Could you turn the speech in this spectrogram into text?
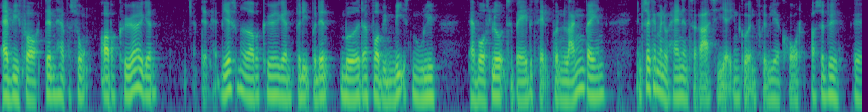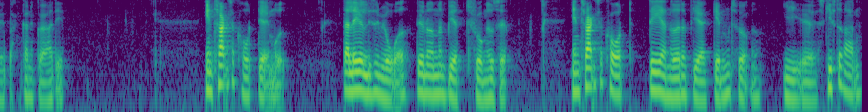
at vi får den her person op at køre igen, den her virksomhed op at køre igen, fordi på den måde, der får vi mest muligt af vores lån tilbagebetalt på den lange bane, jamen så kan man jo have en interesse i at indgå en frivillig akkord, og så vil øh, bankerne gøre det. En tvangsakkord derimod, der ligger ligesom i ordet. Det er noget, man bliver tvunget til. En tvangsakkord, det er noget, der bliver gennemtvunget i øh, skifteretten,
